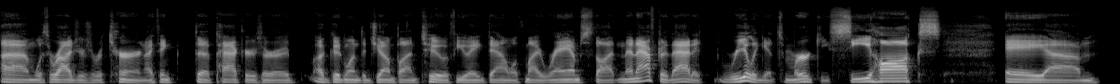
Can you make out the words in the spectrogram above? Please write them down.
um, with Rodgers' return. I think the Packers are a, a, good one to jump on, too, if you ain't down with my Rams thought. And then after that, it really gets murky. Seahawks a um,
